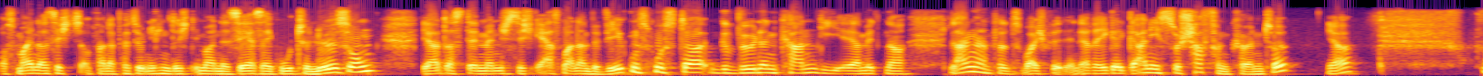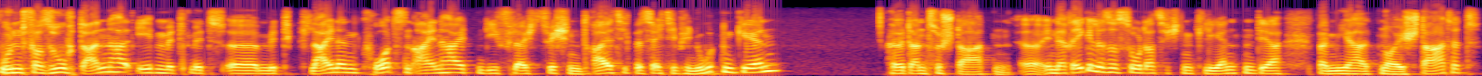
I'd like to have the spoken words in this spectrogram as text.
aus meiner Sicht, aus meiner persönlichen Sicht immer eine sehr, sehr gute Lösung. Ja, dass der Mensch sich erstmal an Bewegungsmuster gewöhnen kann, die er mit einer Langhantel zum Beispiel in der Regel gar nicht so schaffen könnte. Ja und versucht dann halt eben mit, mit, äh, mit kleinen, kurzen Einheiten, die vielleicht zwischen 30 bis 60 Minuten gehen, äh, dann zu starten. Äh, in der Regel ist es so, dass ich einen Klienten, der bei mir halt neu startet,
